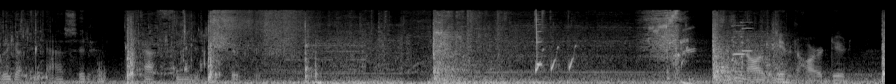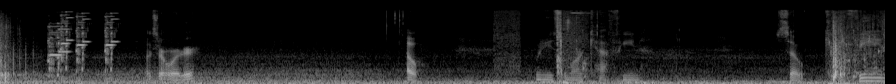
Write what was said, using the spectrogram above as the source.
We got the acid, caffeine, and sugar. Hard, even hard, dude. What's our order? Oh, we need some more caffeine. So caffeine,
